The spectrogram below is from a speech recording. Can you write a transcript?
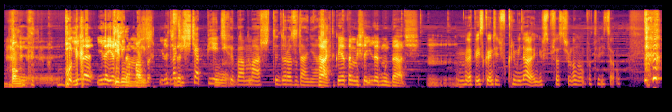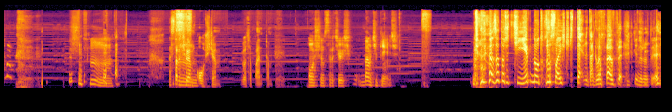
Bong. E, ile, ile ci Killing tam mam... bonk. Ile ci dać 25 tu? chyba masz ty do rozdania. Tak, tylko ja tam myślę, ile mu dać. Mm. Lepiej skończyć w kryminale niż z przestrzeloną potylicą. Hmm, Ja straciłem Hmm. 8, tego co pamiętam. 8 straciłeś. Dam ci 5. A za to, że ci jebną, to dostajesz 4 tak naprawdę. Nie no, żartuję.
